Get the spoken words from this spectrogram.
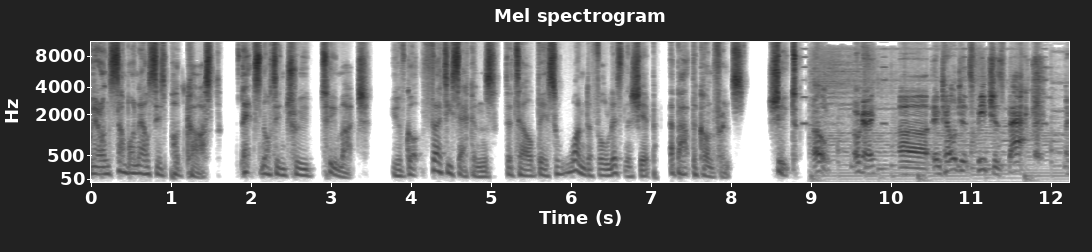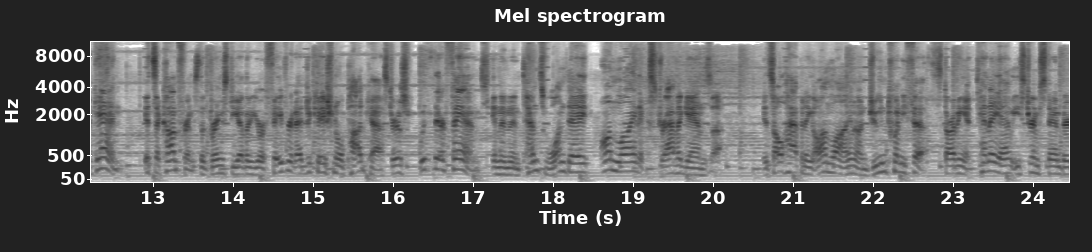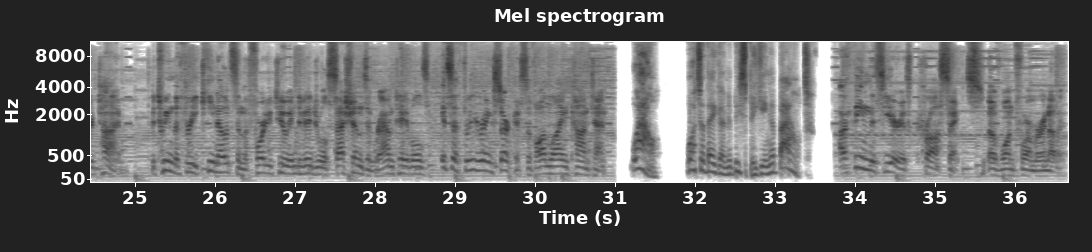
we're on someone else's podcast. Let's not intrude too much. You've got 30 seconds to tell this wonderful listenership about the conference. Shoot. Oh, okay. Uh, Intelligent Speech is back. Again, it's a conference that brings together your favorite educational podcasters with their fans in an intense one day online extravaganza. It's all happening online on June 25th, starting at 10 a.m. Eastern Standard Time. Between the three keynotes and the 42 individual sessions and roundtables, it's a three ring circus of online content. Wow. What are they going to be speaking about? Our theme this year is crossings of one form or another.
